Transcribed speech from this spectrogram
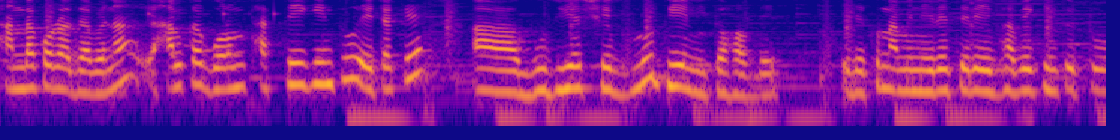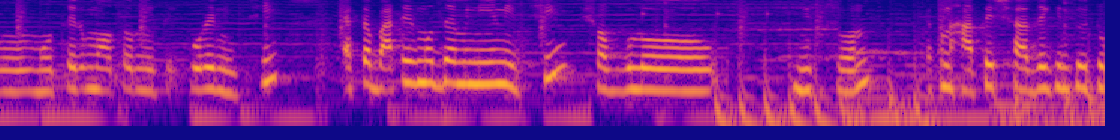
ঠান্ডা করা যাবে না। হালকা গরম থাকতেই কিন্তু এটাকে গুজিয়ে শেপগুলো দিয়ে নিতে হবে। এই দেখুন, আমি নেড়ে চেড়ে এইভাবে কিন্তু একটু মথের মতো নিতে, করে নিচ্ছি। একটা বাটির মধ্যে আমি নিয়ে নিচ্ছি সবগুলো মিশ্রণ। এখন হাতের সাহায্যে কিন্তু একটু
